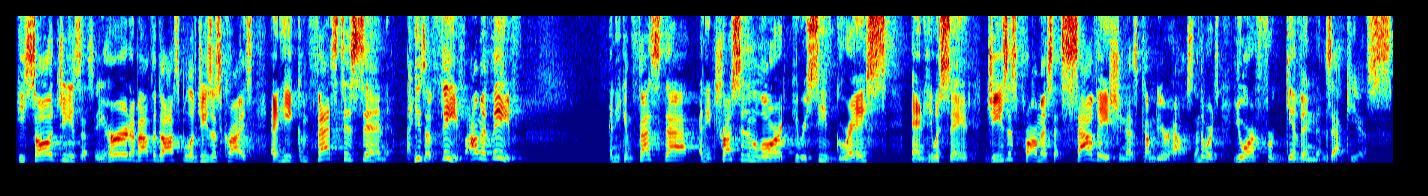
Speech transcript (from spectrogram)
He saw Jesus. He heard about the gospel of Jesus Christ and he confessed his sin. He's a thief. I'm a thief. And he confessed that and he trusted in the Lord. He received grace and he was saved. Jesus promised that salvation has come to your house. In other words, you're forgiven, Zacchaeus.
